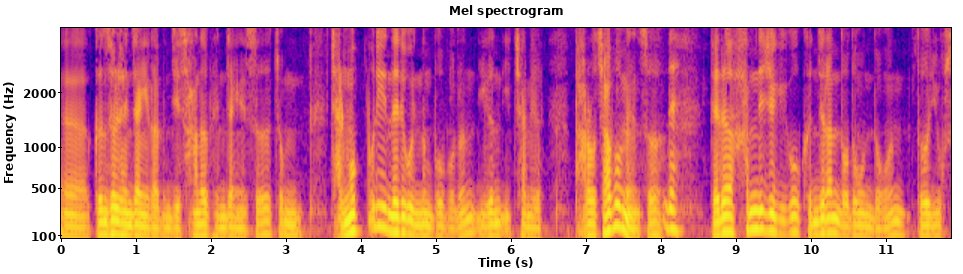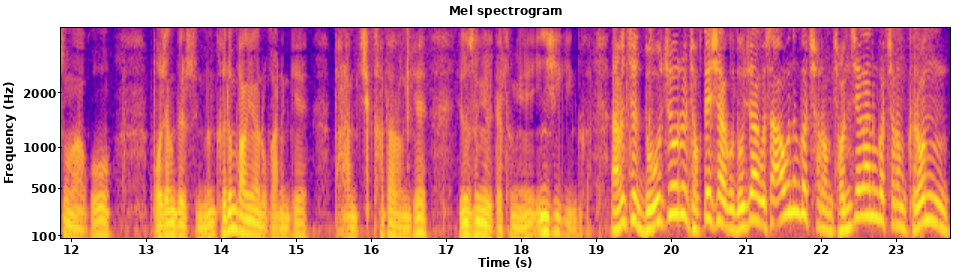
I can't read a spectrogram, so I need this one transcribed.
어, 건설 현장이라든지 산업 현장에서 좀 잘못 뿌리 내리고 있는 부분은 이건 이참에 바로 잡으면서 네. 대려 합리적이고 건전한 노동운동은 더 육성하고 보장될 수 있는 그런 방향으로 가는 게 바람직하다는 게 윤석열 대통령의 인식인 것 같아요. 아무튼 노조를 적대시하고 노조하고 싸우는 것처럼 전쟁하는 것처럼 그런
